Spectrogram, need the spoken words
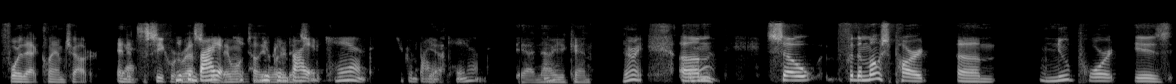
for that clam chowder, and yes. it's a secret recipe. They won't tell you, you what it is. You can buy it canned. You can buy yeah. it canned. Yeah. Now you can. All right. Um, so for the most part, um, Newport is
